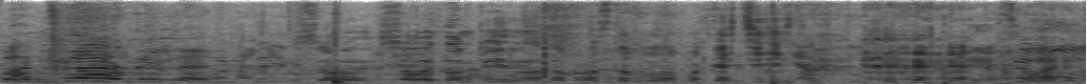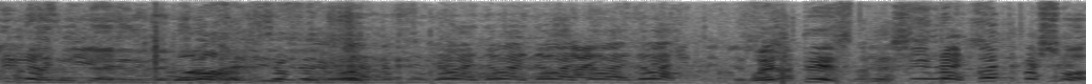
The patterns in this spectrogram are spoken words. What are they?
Показывай, блядь! Что вы- там били? Надо просто было покатить. Давай, давай, давай, давай, давай! Ты, Пошли играть, куда ты пошел?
